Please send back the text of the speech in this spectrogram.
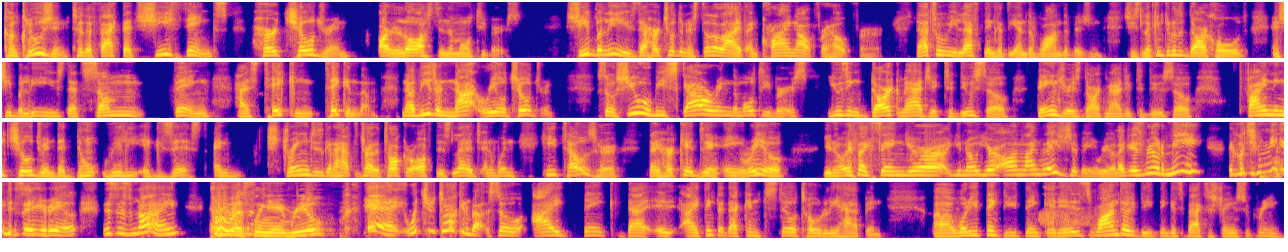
conclusion to the fact that she thinks her children are lost in the multiverse. She believes that her children are still alive and crying out for help for her. That's where we left things at the end of WandaVision. She's looking through the dark hold and she believes that something has taken taken them. Now, these are not real children. So she will be scouring the multiverse using dark magic to do so, dangerous dark magic to do so, finding children that don't really exist. And Strange is going to have to try to talk her off this ledge. And when he tells her that her kids ain't, ain't real, you know, it's like saying your, you know, your online relationship ain't real. Like it's real to me. Like what you mean to say you're real? This is mine. Pro wrestling ain't real. yeah what you talking about so i think that it, i think that that can still totally happen uh what do you think do you think it is wanda do you think it's back to strange supreme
